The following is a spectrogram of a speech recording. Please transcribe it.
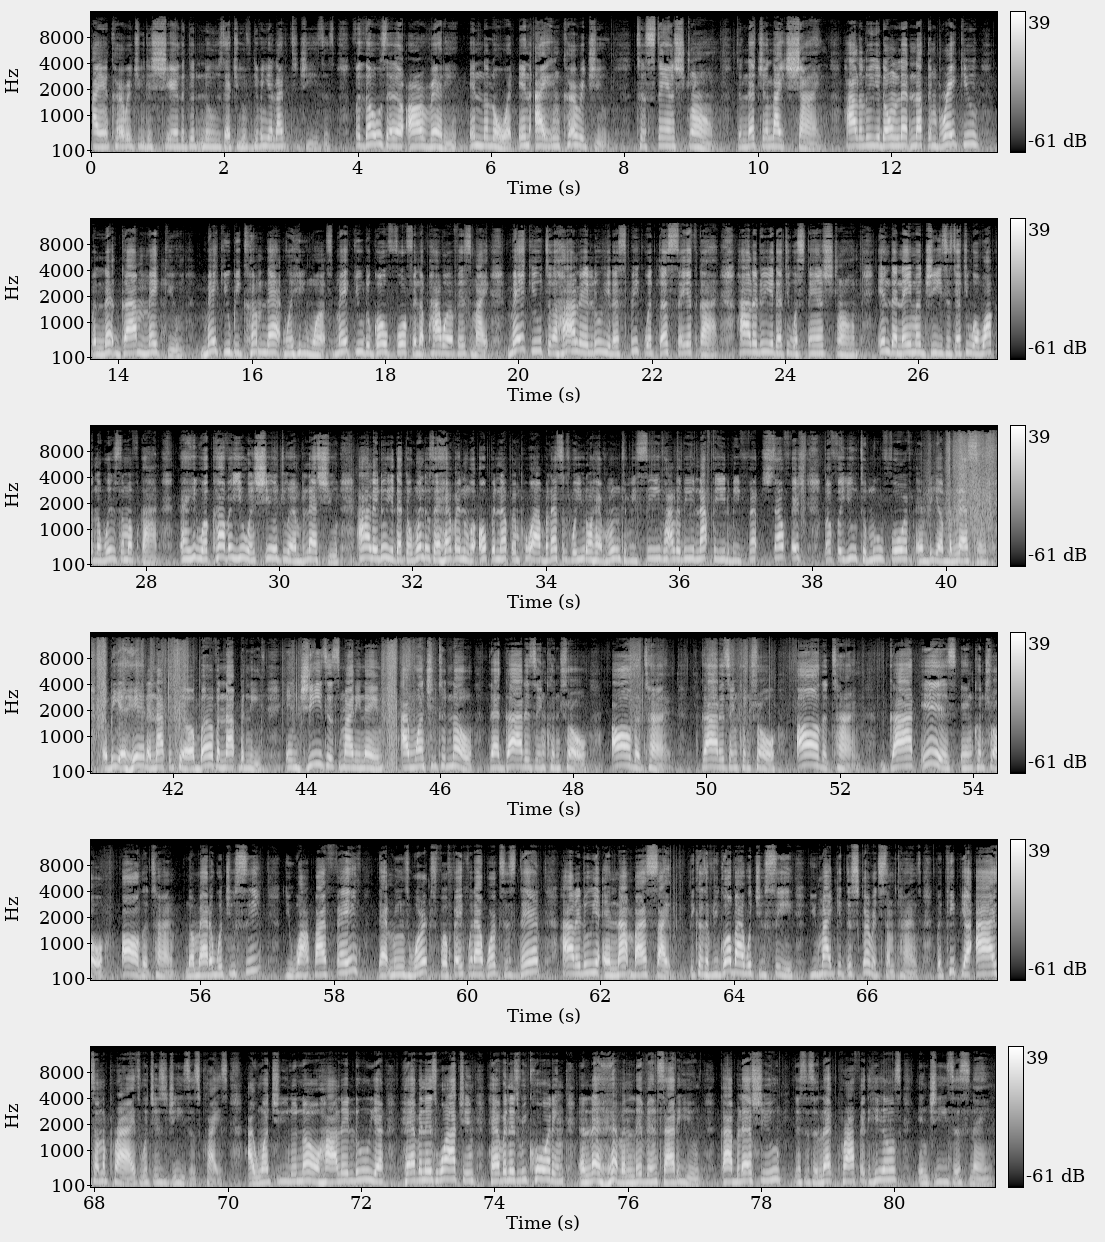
I encourage you to share the good news that you have given your life to Jesus. For those that are already in the Lord, and I encourage you to stand strong, to let your light shine. Hallelujah. Don't let nothing break you, but let God make you. Make you become that what he wants. Make you to go forth in the power of his might. Make you to, hallelujah, to speak with thus saith God. Hallelujah, that you will stand strong. In the name of Jesus, that you will walk in the wisdom of God. That he will cover you and shield you and bless you. Hallelujah, that the windows of heaven will open up and pour out blessings where you don't have room to receive. Hallelujah, not for you to be selfish, but for you to move forward and be a blessing. And be ahead and not to tail, above and not beneath. In Jesus' mighty name, I want you to know that God is in control all the time. God is in control all the time. God is in control all the time. No matter what you see, you walk by faith. That means works, for faith without works is dead. Hallelujah. And not by sight. Because if you go by what you see, you might get discouraged sometimes. But keep your eyes on the prize, which is Jesus Christ. I want you to know, hallelujah, heaven is watching, heaven is recording, and let heaven live inside of you. God bless you. This is Elect Prophet Hills in Jesus' name.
